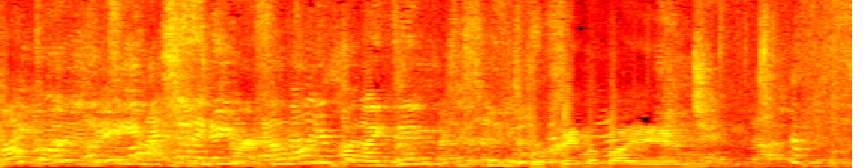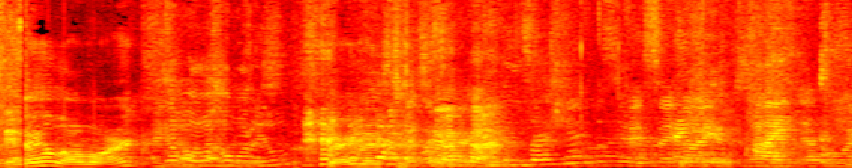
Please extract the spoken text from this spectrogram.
Michael, I said I knew you were familiar, but I didn't. Bruchim abayim. Say hello, Mark. Hello, how are you? Very nice to Hi, everyone.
